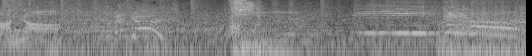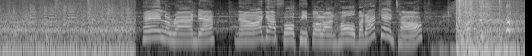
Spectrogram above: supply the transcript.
Oh no. Avengers! Hey, Laranda. Now, I got four people on hold, but I can't talk.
